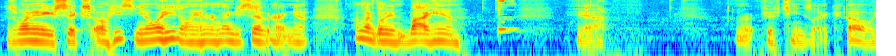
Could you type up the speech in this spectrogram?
Because 186, oh, he's you know what? He's only 197 right now. I'm gonna go ahead and buy him. Yeah. 15 is like, oh,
